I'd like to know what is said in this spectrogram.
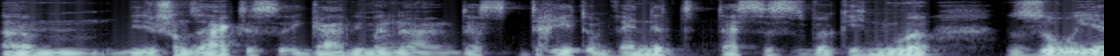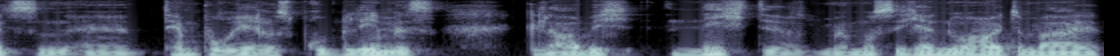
Ähm, wie du schon sagtest, egal wie man das dreht und wendet, dass es wirklich nur so jetzt ein äh, temporäres Problem ist, glaube ich nicht. Äh, man muss sich ja nur heute mal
